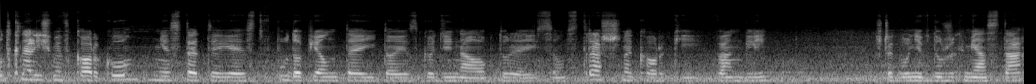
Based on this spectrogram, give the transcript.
Utknęliśmy w korku. Niestety jest w pół do piątej i to jest godzina, o której są straszne korki w Anglii. Szczególnie w dużych miastach,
